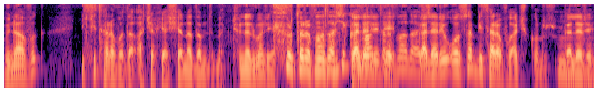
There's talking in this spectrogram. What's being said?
Münafık iki tarafa da açık yaşayan adam demek. Tünel var ya. Küfür tarafına da açık, Galeri değil. tarafına da açık. Galeri olsa bir tarafı açık olur. Galeri.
